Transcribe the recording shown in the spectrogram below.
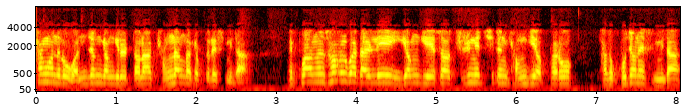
창원으로 원정 경기를 떠나 경남과 격돌했습니다. 네, 포항은 서울과 달리 이 경기에서 주중에 치른 경기 여파로 다소 고전했습니다.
